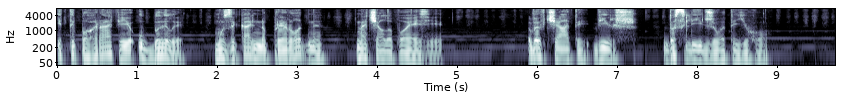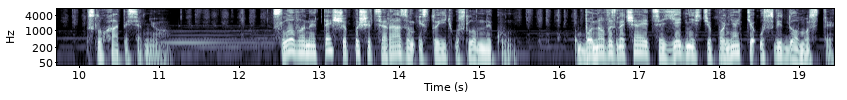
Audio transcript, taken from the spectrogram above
і типографія убили музикально природне начало поезії, вивчати вірш, досліджувати його вслухатися в нього. Слово не те, що пишеться разом і стоїть у словнику, воно визначається єдністю поняття у свідомості,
